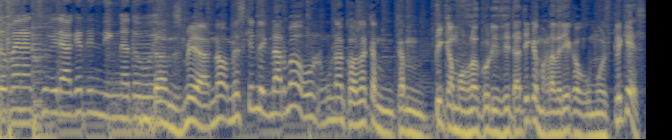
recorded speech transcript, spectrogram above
Domènec Sobirà, què t'indigna tu avui? Doncs mira, no, més que indignar-me, un, una cosa que, em- que em pica molt la curiositat i que m'agradaria que algú m'ho expliqués.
